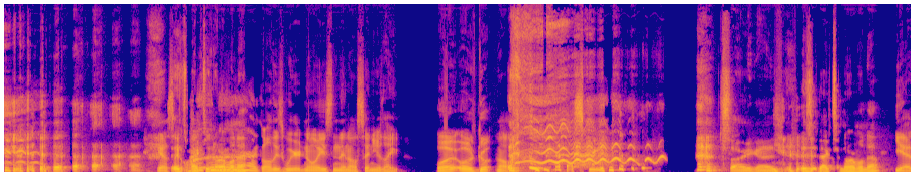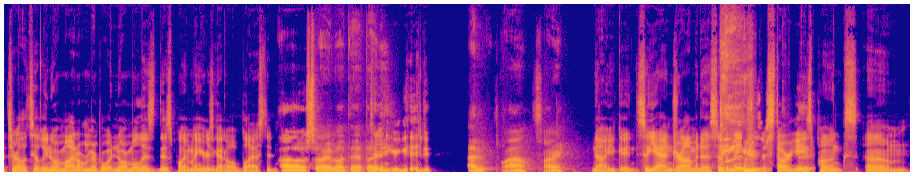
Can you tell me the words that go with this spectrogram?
yeah, it's, It's back to normal now? Like all this weird noise, and then all of a sudden you're like, "What? What's going?" Oh. Sorry, guys. Is it back to normal now? yeah, it's relatively normal. I don't remember what normal is at this point. My ears got all blasted. Oh, sorry about that, buddy. you're good. I'm wow. Sorry. No, you're good. So yeah, Andromeda. So the makers of Stargaze Punks, um,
